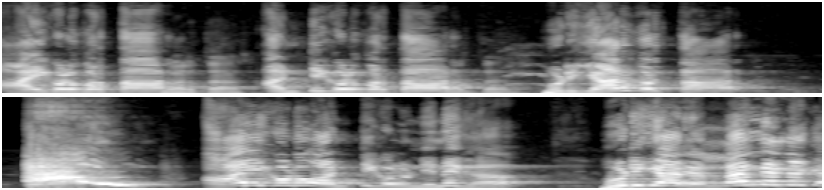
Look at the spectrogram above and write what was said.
ಆಯಿಗಳು ಬರ್ತಾರ ಬರ್ತಾರ. ಅಂಟಿಗಳು ಬರ್ತಾರ ಹುಡುಗಿಯಾರು ಬರ್ತಾರ. ಆಯಿಗಳು ಅಂಟಿಗಳು ನಿನಗ ಹುಡುಗಿಯಾರೆಲ್ಲ ನಿನಗ.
